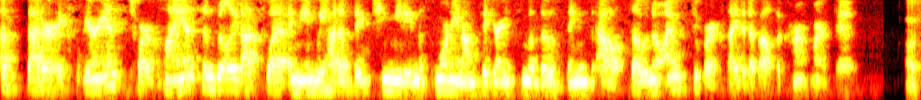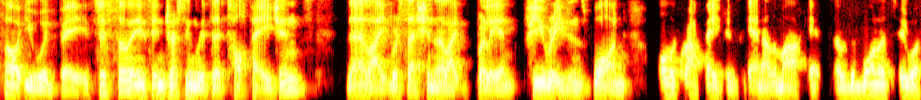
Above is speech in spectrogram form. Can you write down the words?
a better experience to our clients? And really, that's what I mean. We had a big team meeting this morning on figuring some of those things out. So, no, I'm super excited about the current market. I thought you would be. It's just something that's interesting with the top agents. They're like recession, they're like brilliant. Few reasons. One, all the crap agents are getting out of the market. So the one or two or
